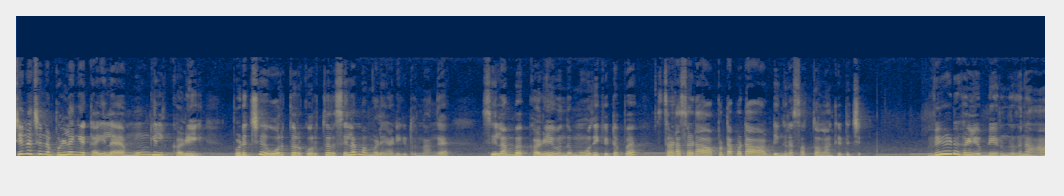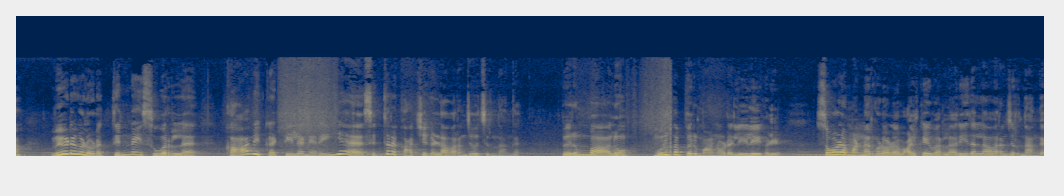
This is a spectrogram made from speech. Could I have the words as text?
சின்ன சின்ன பிள்ளைங்க கையில் மூங்கில் களி பிடிச்சி ஒருத்தருக்கு ஒருத்தர் சிலம்பம் விளையாடிக்கிட்டு இருந்தாங்க. சிலம்ப களி வந்து மோதிக்கிட்டப்ப சடசடா பட்டப்பட்டா அப்படிங்கிற சத்தம்லாம் கெட்டுச்சு. வீடுகள் எப்படி இருந்ததுன்னா வீடுகளோட திண்ணை சுவரில் காவி கட்டியில் நிறைய சித்திர காட்சிகள்லாம் வரைஞ்சி வச்சுருந்தாங்க. பெரும்பாலும் முருகப்பெருமானோட லீலைகள் சோழ மன்னர்களோட வாழ்க்கை வரலாறு இதெல்லாம் வரைஞ்சிருந்தாங்க.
